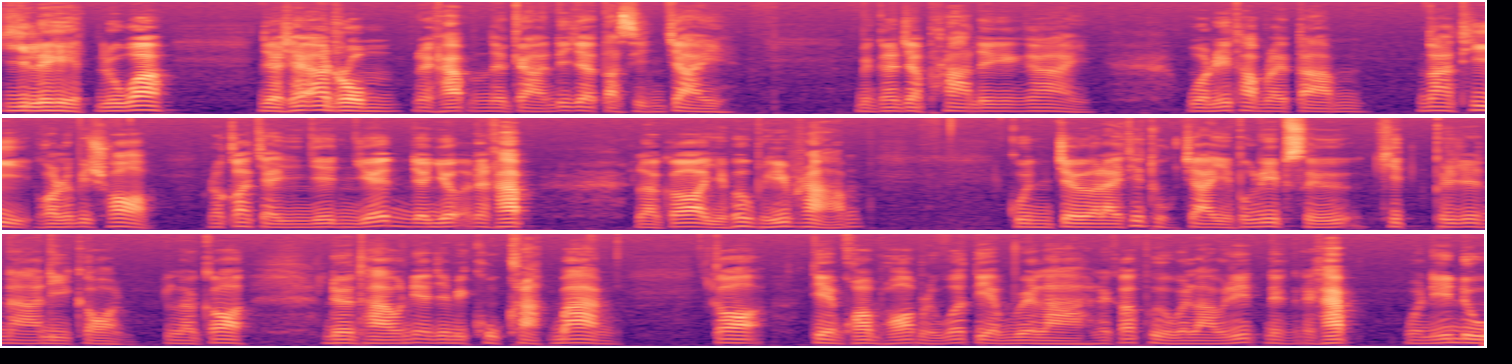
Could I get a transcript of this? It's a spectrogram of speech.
กิเลสหรือว่าอย่าใช้อารมณ์นะครับในการที่จะตัดสินใจ เหมือนกันจะพลาดได้ง่าย ๆ วันนี้ทำอะไรตามหน้าที่ความรับผิดชอบ แล้วก็ใจเย็นๆเยอะๆนะครับ แล้วก็อย่าเพิ่งพลีพราม คุณเจออะไรที่ถูกใจอย่าเพิ่งรีบซื้อคิดพิจารณาดีก่อน แล้วก็เดินทางวันนี้อาจจะมีขรุกขลักบ้าง ก็เตรียมความพร้อมหรือว่าเตรียมเวลาแล้วก็เผื่อเวลาไว้นิดนึงนะครับวันนี้ดู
